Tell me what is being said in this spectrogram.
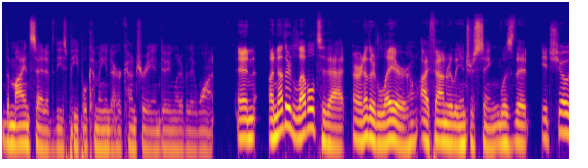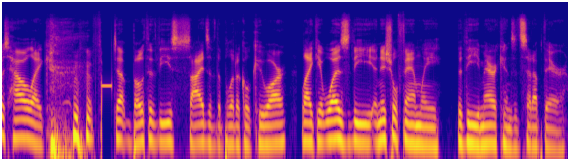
the mindset of these people coming into her country and doing whatever they want. And another level to that, or another layer I found really interesting, was that it shows how like fucked up both of these sides of the political coup are. Like it was the initial family that the Americans had set up there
